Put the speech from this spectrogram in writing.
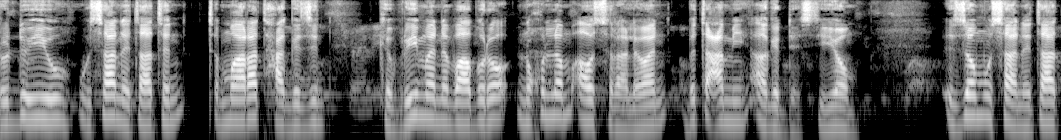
ርዱእ እዩ ውሳነታትን ጥማራት ሓገዝን ክብሪ መነባብሮ ንኹሎም ኣውስትራልያውያን ብጣዕሚ ኣገደስቲ እዮም እዞም ውሳነታት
